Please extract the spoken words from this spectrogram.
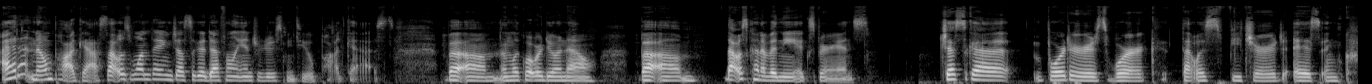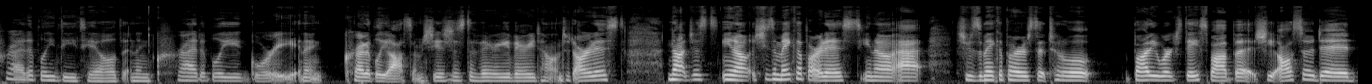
I hadn't known podcasts. That was one thing Jessica definitely introduced me to, podcasts. But um and look what we're doing now. But um that was kind of a neat experience. Jessica Border's work that was featured is incredibly detailed and incredibly gory and incredibly awesome. She is just a very, very talented artist. Not just, you know, she's a makeup artist, you know, at, she was a makeup artist at Total Body Works Day Spa, but she also did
